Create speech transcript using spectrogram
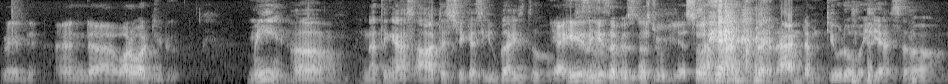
Great then. And uh, what about you, dude? Me, uh, nothing as artistic as you guys though. Yeah, he's So- he's a business dude. Yeah. So So I'm, I'm the random dude over here. So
